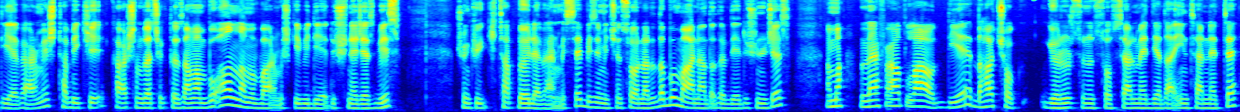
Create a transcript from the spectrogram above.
diye vermiş. Tabii ki karşımıza çıktığı zaman bu anlamı varmış gibi diye düşüneceğiz biz. Çünkü kitap böyle vermişse bizim için sorularda da bu manadadır diye düşüneceğiz. Ama laugh out loud diye daha çok görürsünüz sosyal medyada, internette.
